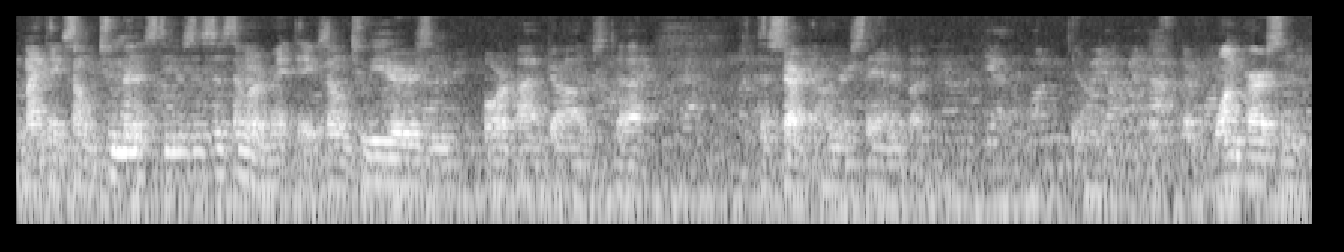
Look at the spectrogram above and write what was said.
it might take someone two minutes to use the system, or it might take someone two years and four or five jobs to to start to understand it. But you know, if, if one person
